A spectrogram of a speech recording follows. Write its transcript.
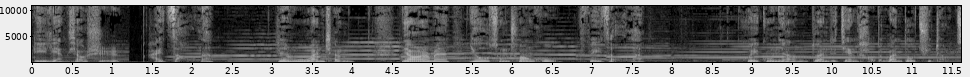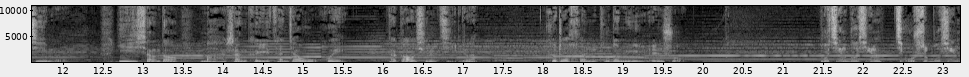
离两小时还早呢。任务完成，鸟儿们又从窗户飞走了。灰姑娘端着捡好的豌豆去找继母，一想到马上可以参加舞会，她高兴极了。可这狠毒的女人说：“不行，不行，就是不行！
